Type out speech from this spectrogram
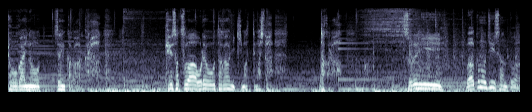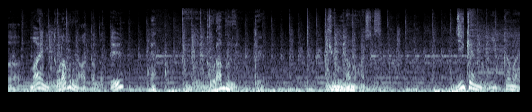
傷害の前科があるから警察は俺を疑うに決まってました。だから。それに枠のじいさんとは前にトラブルがあったんだって？え？トラブルって？急に何の話です？事件の3日前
